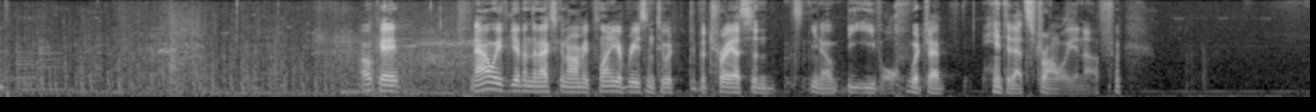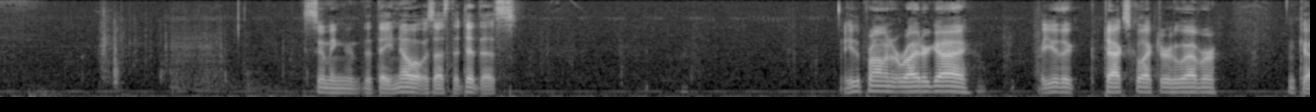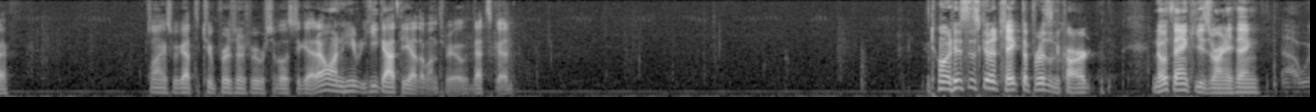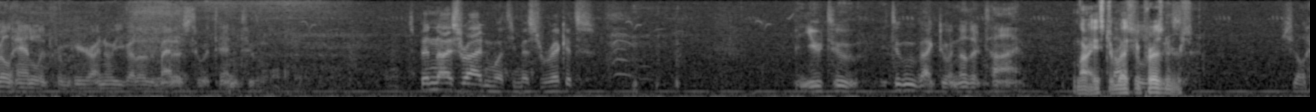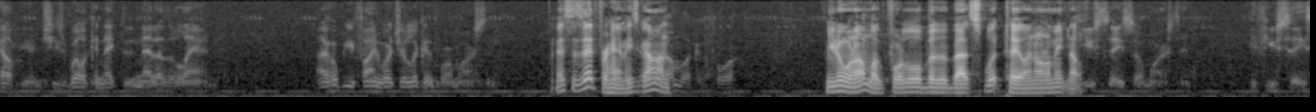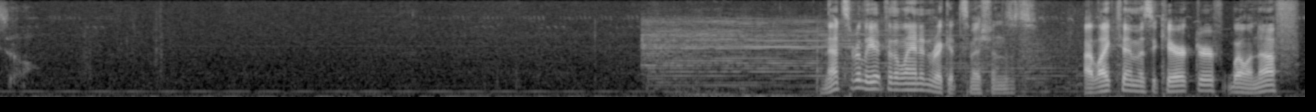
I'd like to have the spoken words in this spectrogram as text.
Okay, now we've given the Mexican army plenty of reason to, to betray us and, you know, be evil, which I've hinted at strongly enough. Assuming that they know it was us that did this. Are you the prominent writer guy? Are you the tax collector, whoever? Okay. As long as we got the two prisoners we were supposed to get. Oh, and he he got the other one through. That's good. No, this is going to take the prison cart. No thank yous or anything. Now, we'll handle it from here. I know you got other matters to attend to. It's been nice riding with you, Mr. Ricketts. And you too. You took me back to another time. When I used to rescue prisoners. Luisa. She'll help you, and she's well connected in that other land. I hope you find what you're looking for, Marston. This is it for him. He's You know what gone. I'm looking for. You know what I'm looking for? A little bit of that split tail. You know what I mean? No. If you say so, Marston. If you say so. And that's really it for the Landon Ricketts missions. I liked him as a character well enough.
